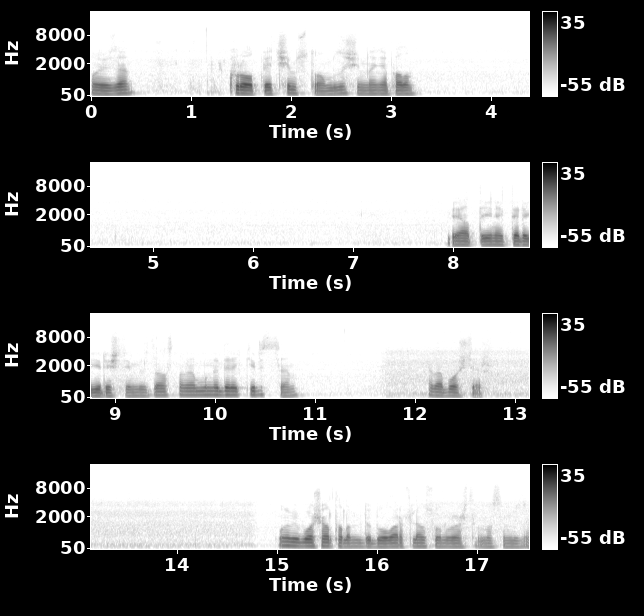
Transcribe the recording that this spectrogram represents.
O yüzden kuru ot ve çim stoğumuzu şimdiden yapalım. Veyahut da ineklere giriştiğimizde aslında ben bunu direkt girişsem ya da boş yer. Bunu bir boşaltalım bir de dolar falan sonra uğraştırmasın bize.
